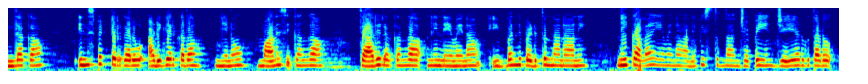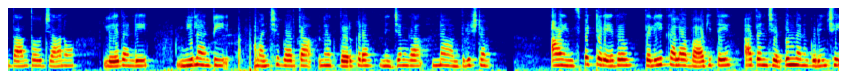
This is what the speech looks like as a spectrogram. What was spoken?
ఇందాక ఇన్స్పెక్టర్ గారు అడిగారు కదా. నేను మానసికంగా శారీరకంగా నిన్నేమైనా ఇబ్బంది పెడుతున్నానా అని. నీకు అలా ఏమైనా అనిపిస్తుందా అని చెప్పి జయ అడుగుతాడు. దాంతో జాను లేదండి మీలాంటి మంచి భర్త నాకు దొరకడం నిజంగా నా అదృష్టం. ఆ ఇన్స్పెక్టర్ ఏదో తెలియక అలా వాగితే అతను చెప్పిన దాని గురించి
